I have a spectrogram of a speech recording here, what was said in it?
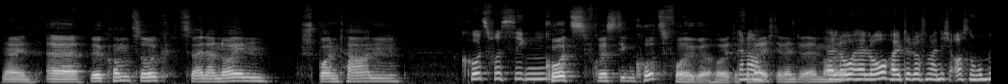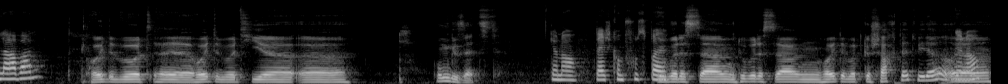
Nein. Äh, willkommen zurück zu einer neuen, spontanen, Kurzfristigen kurzfristigen Kurzfolge heute Genau. vielleicht eventuell mal. Hallo, hallo. Heute dürfen wir nicht außen rumlabern. Heute wird, äh, heute wird hier äh, umgesetzt. Genau, gleich kommt Du Fußball. würdest sagen, du würdest sagen, heute wird geschachtet wieder, oder? Genau.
